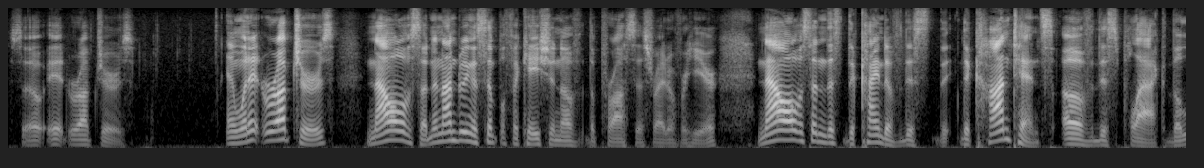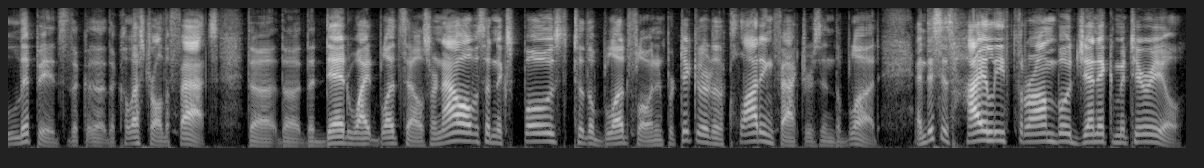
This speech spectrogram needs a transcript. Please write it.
So it ruptures. And when it ruptures, now all of a sudden, and I'm doing a simplification of the process right over here. Now all of a sudden, this the kind of this the, the contents of this plaque, the lipids, the, the, the cholesterol, the fats, the, the the dead white blood cells are now all of a sudden exposed to the blood flow, and in particular to the clotting factors in the blood. And this is highly thrombogenic material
